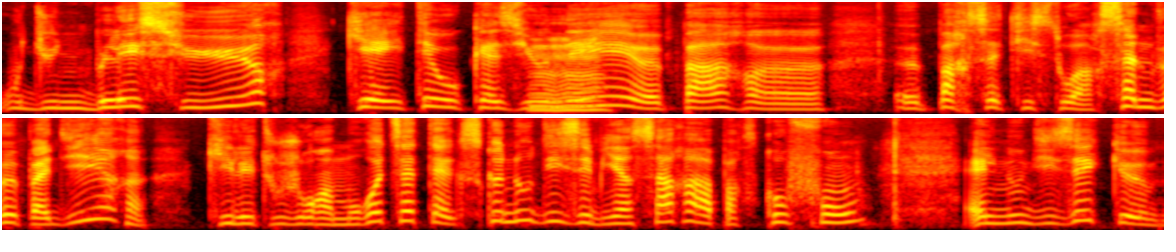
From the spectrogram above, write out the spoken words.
ou d'une blessure qui a été occasionnée euh, par euh, euh, par cette histoire. Ça ne veut pas dire qu'il est toujours amoureux de cet ex. Ce que nous disait bien Sarah, parce qu'au fond, elle nous disait que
